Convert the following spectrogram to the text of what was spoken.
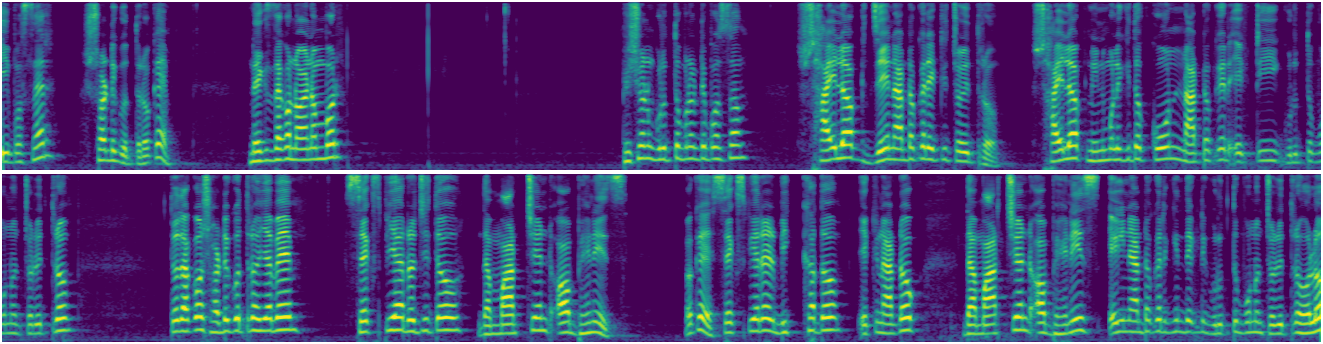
এই প্রশ্নের সঠিক উত্তর, ওকে? নেক্সট দেখো, নয় নম্বর। ভীষণ গুরুত্বপূর্ণ একটি প্রশ্ন। শাইলক যে নাটকের একটি চরিত্র, শাইলক নিম্নলিখিত কোন নাটকের একটি গুরুত্বপূর্ণ চরিত্র? তো দেখো সঠিক উত্তর হয়ে যাবে শেক্সপিয়ার রচিত the merchant of Venice. Okay, শেক্সপিয়ারের বিখ্যাত একটি নাটক, দ্য মার্চেন্ট অফ ভেনিস। এই নাটকের কিন্তু একটি গুরুত্বপূর্ণ চরিত্র হলো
